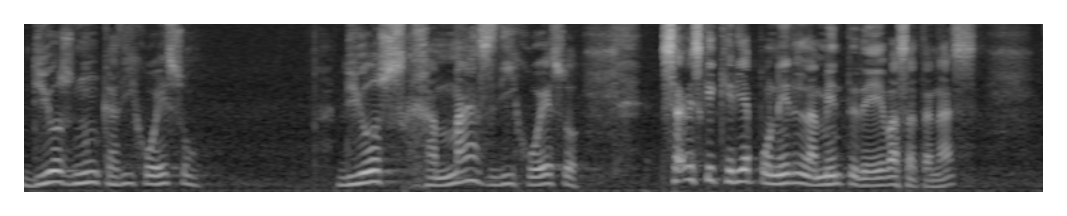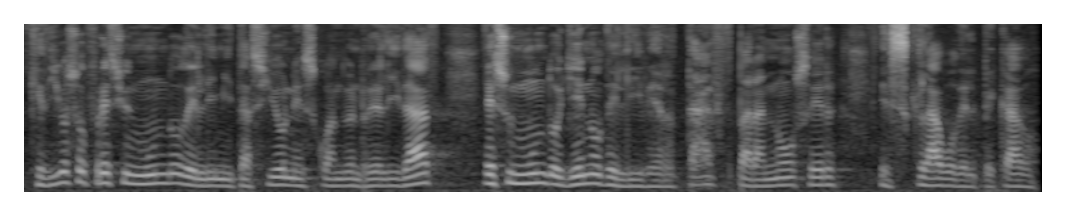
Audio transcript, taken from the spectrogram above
Dios nunca dijo eso. Dios jamás dijo eso. ¿Sabes qué quería poner en la mente de Eva Satanás? que Dios ofrece un mundo de limitaciones cuando en realidad es un mundo lleno de libertad para no ser esclavo del pecado.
